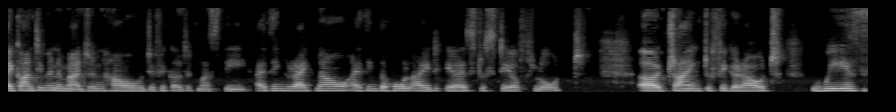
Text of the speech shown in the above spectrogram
I can't even imagine how difficult it must be. I think right now, I think the whole idea is to stay afloat, uh, trying to figure out ways,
